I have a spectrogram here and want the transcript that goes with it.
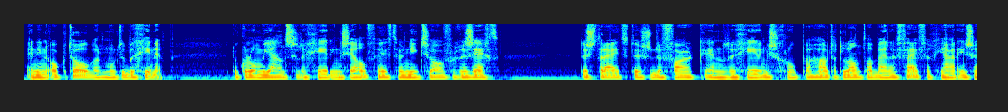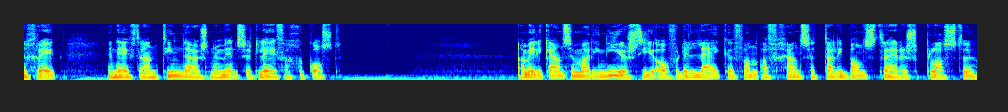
en in oktober moeten beginnen. De Colombiaanse regering zelf heeft er niets over gezegd. De strijd tussen de FARC en regeringsgroepen houdt het land al bijna 50 jaar in zijn greep... en heeft aan tienduizenden mensen het leven gekost. Amerikaanse mariniers die over de lijken van Afghaanse Taliban-strijders plasten...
